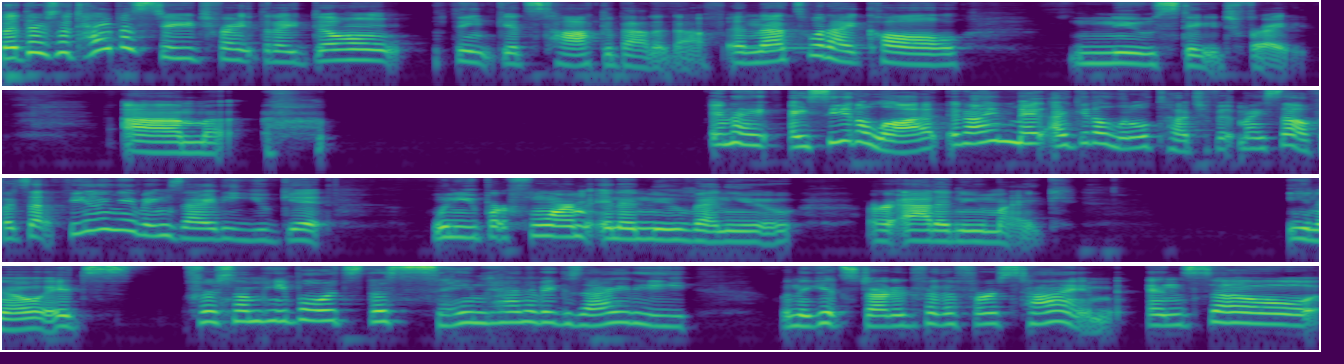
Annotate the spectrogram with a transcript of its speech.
but there's a type of stage fright that I don't think gets talked about enough, and that's what I call new stage fright. Um, and I, I see it a lot, and I admit I get a little touch of it myself. It's that feeling of anxiety you get when you perform in a new venue or at a new mic. You know, it's for some people, it's the same kind of anxiety when they get started for the first time. And so,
